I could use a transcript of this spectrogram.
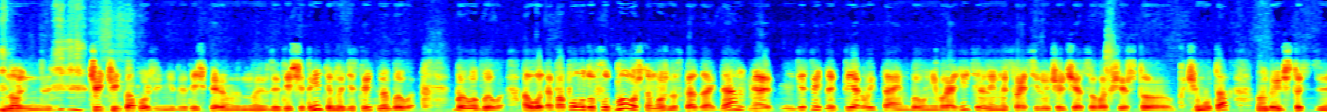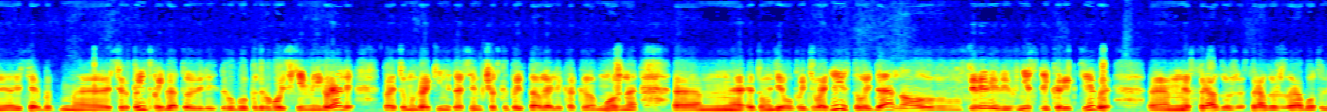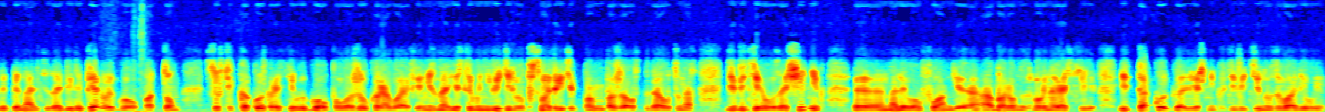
Ну, чуть-чуть попозже, не в 2001, но в 2003, но действительно было. Было-было. А вот, а по поводу футбола, что можно сказать, да, э, действительно, первый тайм был невыразительный. Мы спросили у Черчесова вообще, что, почему так. Он говорит, что э, сербы э, сюрприз приготовились, другой, по другой схеме играли, поэтому игроки не совсем четко представляли, как можно э, этому делу противодействовать, да, но в перерыве внесли коррективы, э, сразу же, сразу же заработали пенальти, забили первый гол, потом, слушайте, какой красивый красивый гол положил Караваев. Я не знаю, если вы не видели, вы посмотрите, пожалуйста, да, вот у нас дебютировал защитник э, на левом фланге обороны сборной России. И такой голешник в девятину завалил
